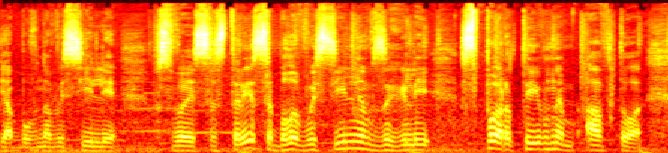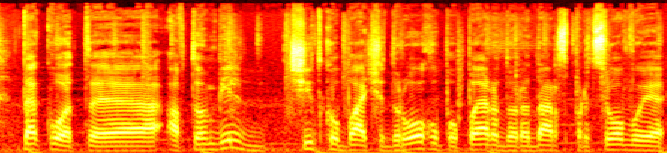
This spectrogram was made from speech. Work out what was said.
Я був на весіллі в своєї сестри. Це було весільним, взагалі спортивним авто. Так, от е, автомобіль чітко бачить дорогу. Попереду радар спрацьовує,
